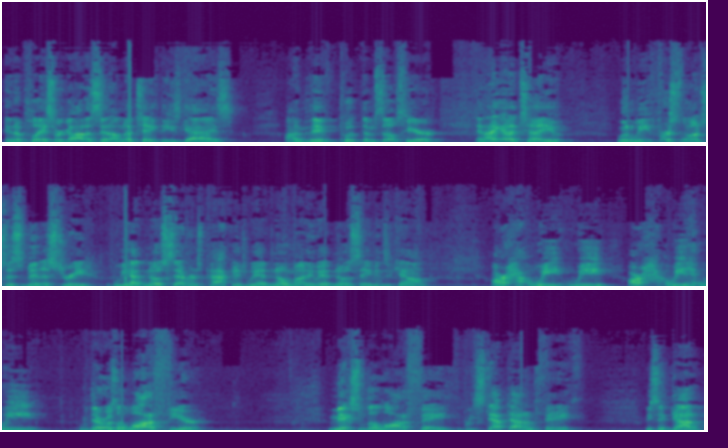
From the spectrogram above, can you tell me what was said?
in a place where God has said, I'm going to take these guys. I'm, they've put themselves here. And I got to tell you, when we first launched this ministry, we had no severance package, we had no money, we had no savings account. Our we we our we we there was a lot of fear mixed with a lot of faith. We stepped out in faith. We said, God,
